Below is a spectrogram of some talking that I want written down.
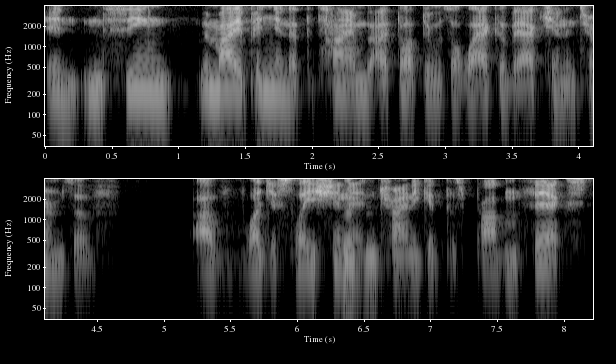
in, in seeing, in my opinion, at the time, I thought there was a lack of action in terms of of legislation Mm-hmm. and trying to get this problem fixed.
